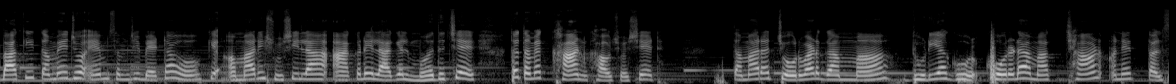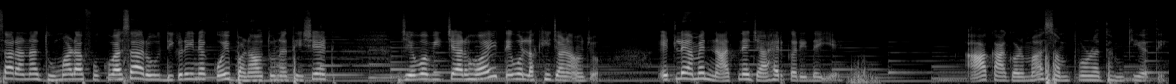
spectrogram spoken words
બાકી તમે જો એમ સમજી બેઠા હો કે અમારી સુશીલા આંકડે લાગેલ મધ છે તો તમે ખાંડ ખાવ છો શેઠ. તમારા ચોરવાડ ગામમાં ધૂળિયા ખોરડામાં છાણ અને તલસારાના ધુમાડા ફૂંકવા સારું દીકરીને કોઈ ભણાવતું નથી શેઠ. જેવો વિચાર હોય તેવો લખી જણાવજો. એટલે અમે નાતને જાહેર કરી દઈએ. આ કાગળમાં સંપૂર્ણ ધમકી હતી.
